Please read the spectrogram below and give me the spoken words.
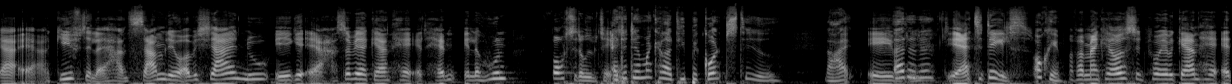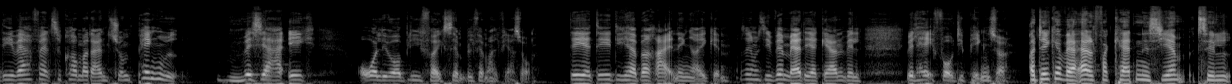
jeg er gift, eller jeg har en samlever, og hvis jeg nu ikke er her, så vil jeg gerne have, at han eller hun fortsætter Er udbetalingen. det det, man kalder de begunstigede? Nej. er det det? Ja, til dels. Okay. Og for man kan også sætte på, at jeg vil gerne have, at i hvert fald så kommer der en sum penge ud, mm-hmm. hvis jeg ikke overlever at blive for eksempel 75 år. Det er, det er de her beregninger igen. Og så kan man sige, hvem er det, jeg gerne vil, vil have for de penge så? Og det kan være alt fra kattenes hjem til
